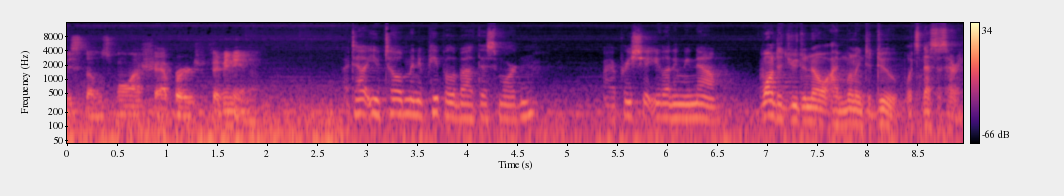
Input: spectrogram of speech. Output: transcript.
Estamos com a Shepard feminina. I doubt you told many people about this, Morden. I appreciate you letting me know. Wanted you to know I'm willing to do what's necessary.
